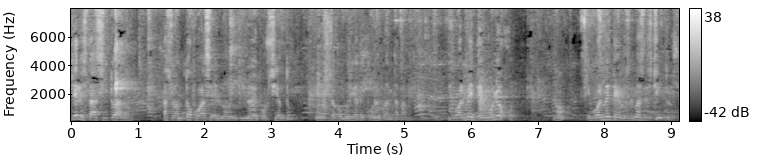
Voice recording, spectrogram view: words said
que le está situado a su antojo hace el 99% en nuestra comunidad de Curanco Antabamba. Igualmente en Mollojo, igualmente en los demás distritos.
